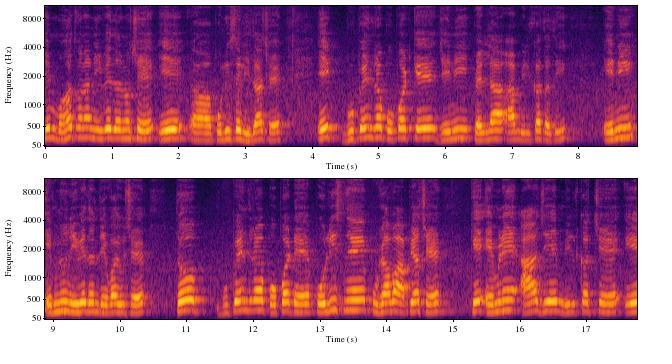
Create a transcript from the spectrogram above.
જે મહત્ત્વના નિવેદનો છે એ પોલીસે લીધા છે. એક ભૂપેન્દ્ર પોપટ કે જેની પહેલાં આ મિલકત હતી, એની એમનું નિવેદન લેવાયું છે. તો ભૂપેન્દ્ર પોપટે પોલીસને પુરાવા આપ્યા છે કે એમણે આ જે મિલકત છે એ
